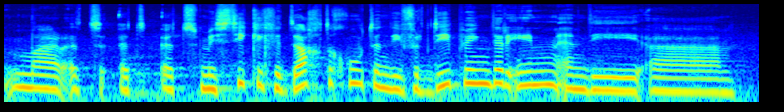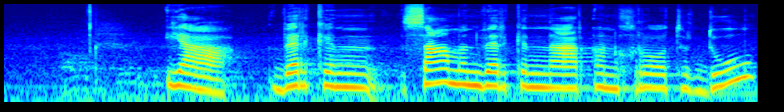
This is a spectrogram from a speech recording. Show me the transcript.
Maar het, het, het mystieke gedachtegoed en die verdieping erin en die eh, ja, werken, samenwerken naar een groter doel,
